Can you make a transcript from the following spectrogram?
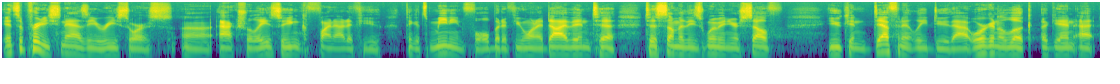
it's a pretty snazzy resource uh, actually. So you can find out if you think it's meaningful. But if you want to dive into to some of these women yourself, you can definitely do that. We're going to look again at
